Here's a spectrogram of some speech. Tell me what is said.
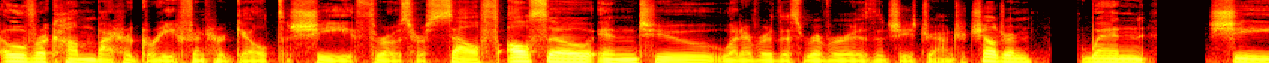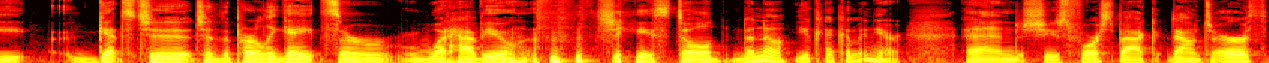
overcome by her grief and her guilt, she throws herself also into whatever this river is that she's drowned her children. When she gets to to the pearly gates or what have you she's told no no you can't come in here and she's forced back down to earth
